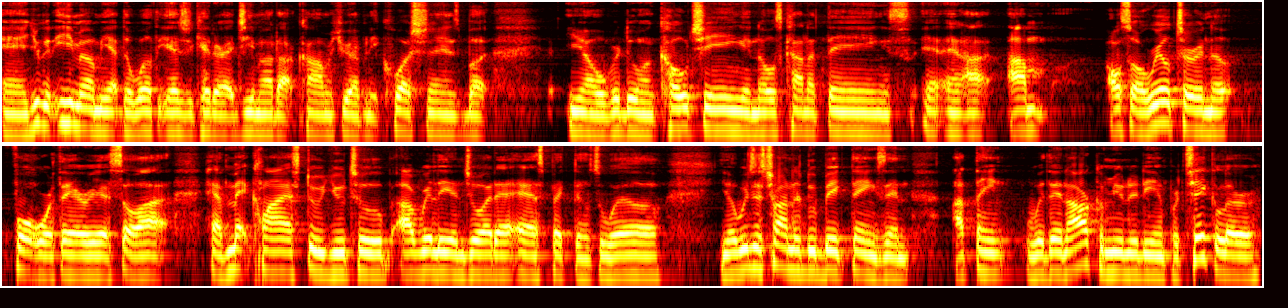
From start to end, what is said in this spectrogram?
And you can email me at thewealthyeducator at gmail.com if you have any questions. But, you know, we're doing coaching and those kind of things. And, and I, I'm also a realtor in the Fort Worth area. So I have met clients through YouTube. I really enjoy that aspect as well. You know, we're just trying to do big things. And I think within our community in particular,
